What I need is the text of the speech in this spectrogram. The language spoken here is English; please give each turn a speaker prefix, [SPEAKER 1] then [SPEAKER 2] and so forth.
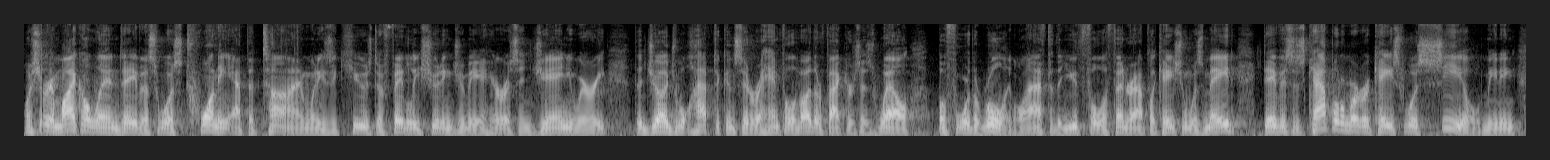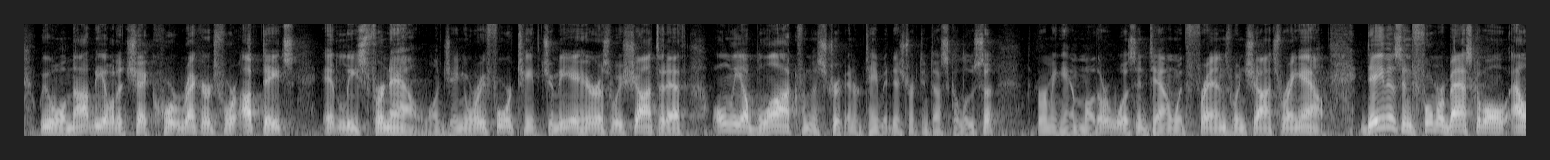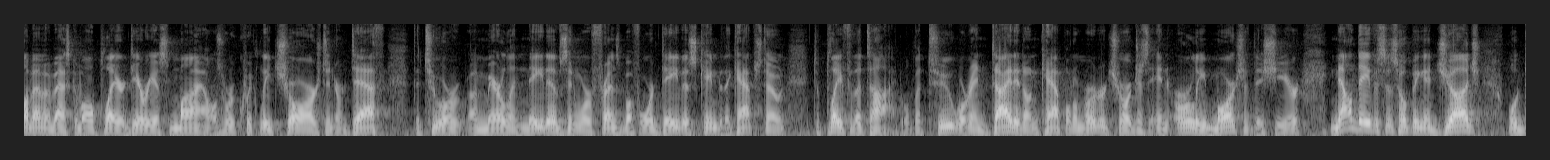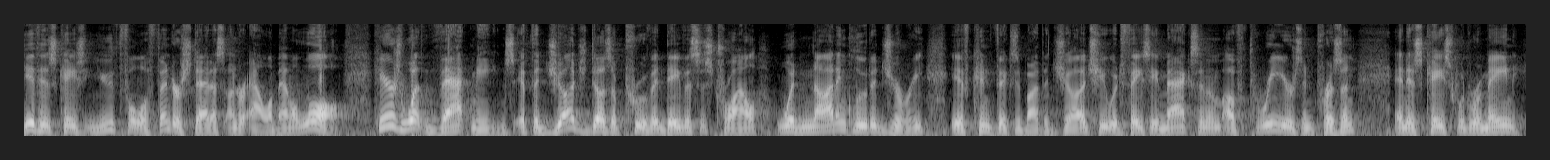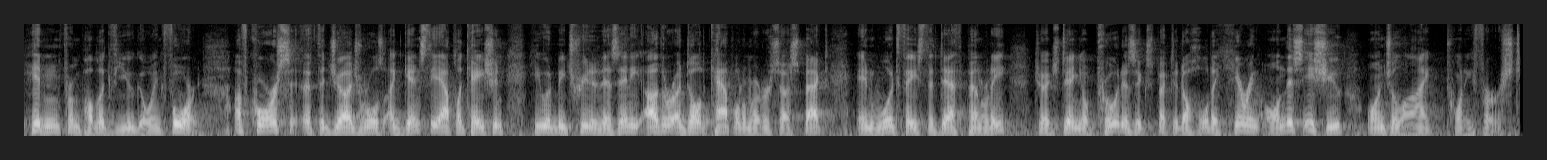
[SPEAKER 1] Well, Sherry, Michael Lynn Davis was 20 at the time when he's accused of fatally shooting Jamea Harris in January. The judge will have to consider a handful of other factors as well before the ruling. Well, after the youthful offender application was made, Davis's capital murder case was sealed, meaning we will not be able to check court records for updates at least for now. On January 14th, Jamea Harris was shot to death only a block from the Strip Entertainment District in Tuscaloosa. The Birmingham mother was in town with friends when shots rang out. Davis and former basketball Alabama basketball player Darius Miles were quickly charged in her death. The two are uh, Maryland natives and were friends before Davis came to the capstone to play for the Tide. Well, the two were indicted on capital murder charges in early March of this year. Now Davis is hoping a judge will give his case youthful offender status under Alabama law. Here's what that means. If the judge does approve it, Davis's trial would not include a jury. If convicted by the judge, he would face a maximum of three years in prison and his case would remain hidden from public view going forward. Of course, if the judge rules against the application, he would be treated as any other adult capital murder suspect and would face the death penalty. Judge Daniel Pruitt is expected to hold a hearing on this issue on July 21st.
